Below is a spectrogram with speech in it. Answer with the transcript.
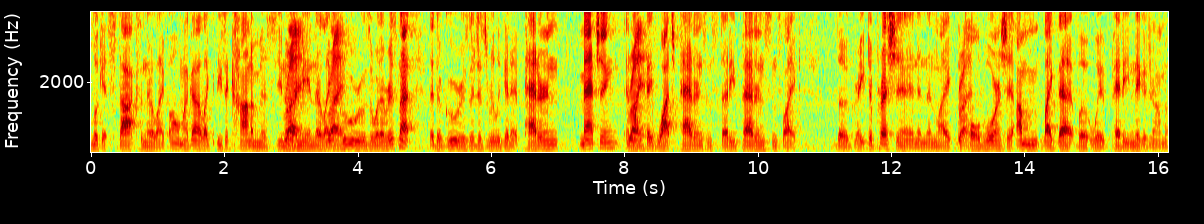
look at stocks and they're like, oh my God, like these economists, you know what I mean? They're like right. gurus or whatever. It's not that they're gurus, they're just really good at pattern matching. And Right. like they've watched patterns and studied patterns since like the Great Depression and then like the Right. Cold War and shit. I'm like that, but with petty nigga drama.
